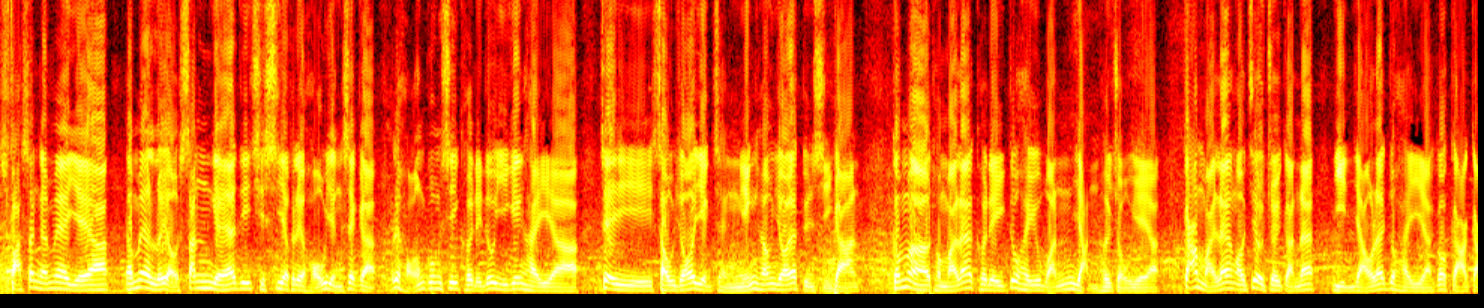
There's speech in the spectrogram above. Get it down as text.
發生緊咩嘢啊，有咩旅遊新嘅一啲設施啊，佢哋好認識㗎。啲航空公司佢哋都已經係啊，即係受咗疫情影響咗一段時間。咁啊，同埋咧佢哋亦都係要揾人去做嘢啊。加埋咧，我知道最近咧燃油咧都係啊，嗰個價格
